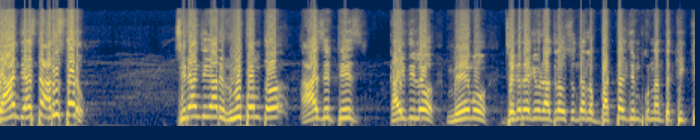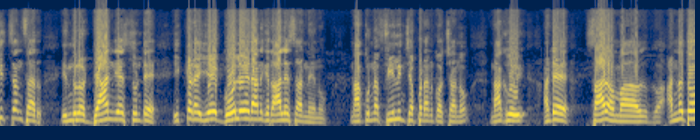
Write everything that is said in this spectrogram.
డాన్స్ చేస్తే అరుస్తారు. చిరంజీవి గారి రూపంతో యాజ్ ఇట్ ఈజ్ ఖైదీలో మేము జగదగి అతలో సుందర్లో బట్టలు చింపుకున్నంత కిక్కిచ్చాను సార్. ఇందులో డ్యాన్ చేస్తుంటే ఇక్కడ ఏ గోలేయడానికి రాలేదు సార్ నేను. నాకున్న ఫీలింగ్ చెప్పడానికి వచ్చాను. నాకు అంటే సార్ మా అన్నతో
